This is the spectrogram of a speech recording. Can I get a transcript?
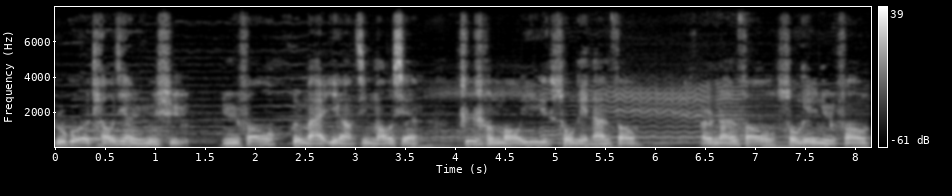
如果条件允许，女方会买一两斤毛线。织成毛衣送给男方，而男方送给女方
